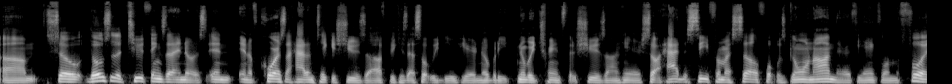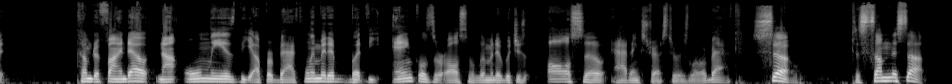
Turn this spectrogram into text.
Um, so those are the two things that I noticed, and and of course I had him take his shoes off because that's what we do here. Nobody nobody trains their shoes on here, so I had to see for myself what was going on there at the ankle and the foot. Come to find out, not only is the upper back limited, but the ankles are also limited, which is also adding stress to his lower back. So, to sum this up,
